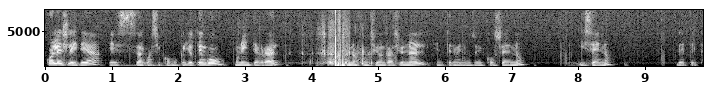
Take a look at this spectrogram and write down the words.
¿cuál es la idea? Es algo así como que yo tengo una integral, una función racional en términos de coseno y seno de teta.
